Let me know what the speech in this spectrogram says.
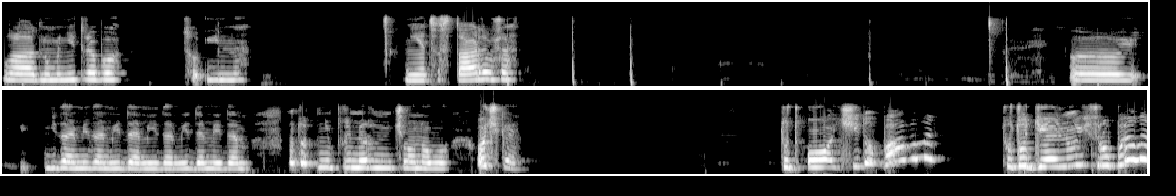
Ладно, мені треба що інне. Ні, це старе вже. Е, Ідем, ідем, ідем, ідем, ідем, ідем. Ну тут не примерно нічого нового. Очки. Тут очі добавили? Тут отдельно їх зробили?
